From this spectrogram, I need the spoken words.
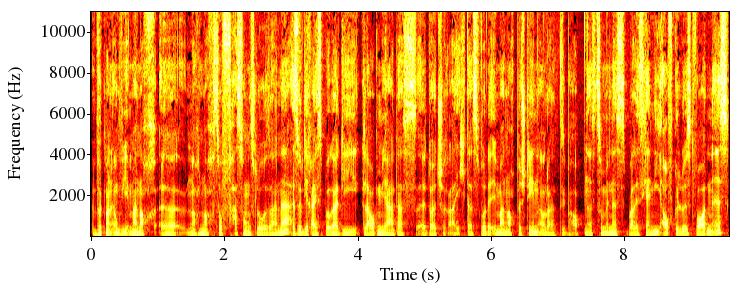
wird man irgendwie immer noch, äh, noch, noch so fassungsloser. Ne? Also die Reichsbürger, die glauben ja, das äh, Deutsche Reich, das würde immer noch bestehen, oder sie behaupten es zumindest, weil es ja nie aufgelöst worden ist.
